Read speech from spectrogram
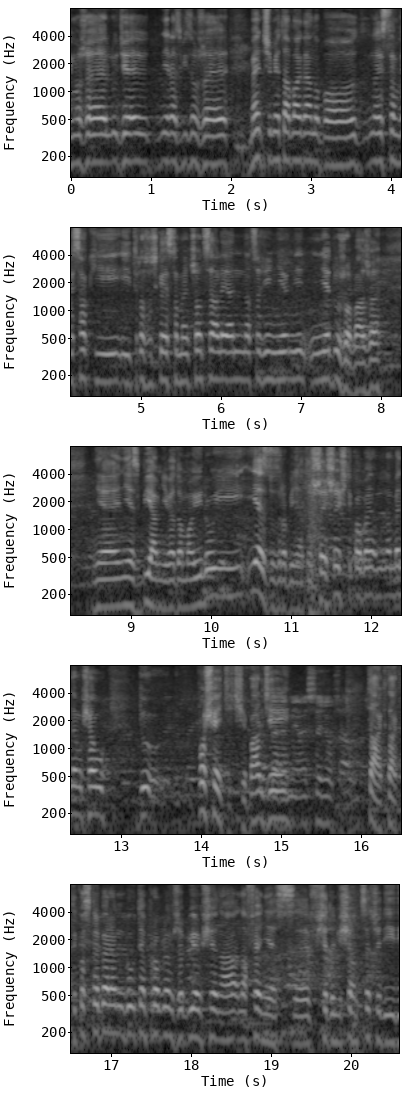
mimo że ludzie nieraz widzą, że męczy mnie ta waga, no bo no jestem wysoki i troszeczkę jest to męczące, ale ja na co dzień nie, nie, nie dużo ważę, nie, nie zbijam nie wiadomo ilu i jest do zrobienia też 6-6, tylko no, będę musiał poświęcić się bardziej. Tak, tak, tylko z Kleberem był ten problem, że biłem się na, na fenie z, w 70, czyli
